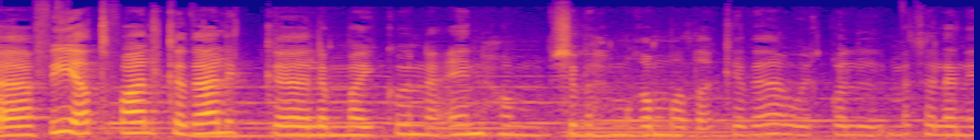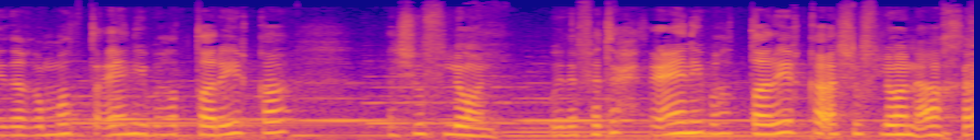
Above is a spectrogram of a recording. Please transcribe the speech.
آه، في أطفال كذلك آه، لما يكون عينهم شبه مغمضة كذا ويقول مثلا إذا غمضت عيني بهالطريقة أشوف لون وإذا فتحت عيني بهالطريقة أشوف لون آخر.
